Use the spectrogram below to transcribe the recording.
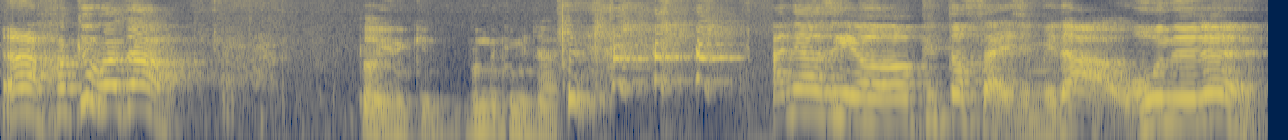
야 학교 가자! 또이 느낌 뭔 느낌인지 알아? 안녕하세요. 피터 사이즈입니다. 오늘은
